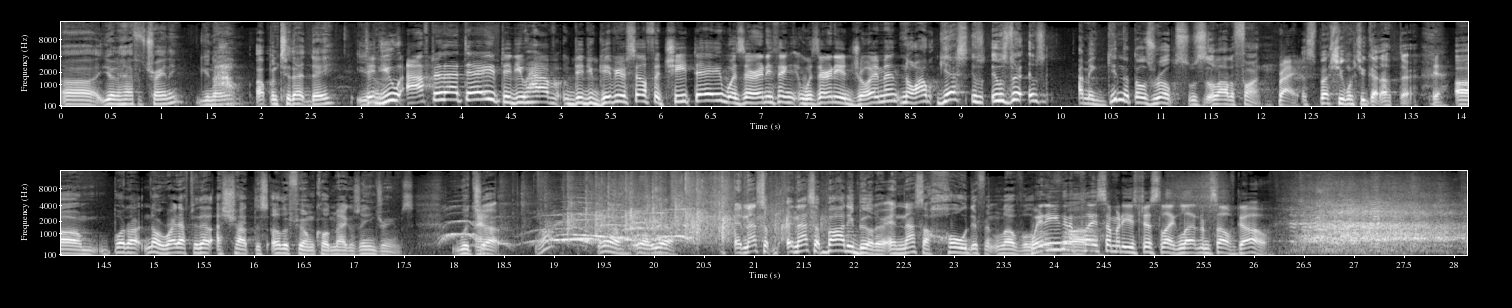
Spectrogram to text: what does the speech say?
uh, year and a half of training. You know, up until that day. Did you after that day? Did you have? Did you give yourself a cheat day? Was there anything? Was there any enjoyment? No, I, yes, it was. It was, very, it was. I mean, getting at those ropes was a lot of fun. Right. Especially once you got up there. Yeah. Um, but uh, no, right after that, I shot this other film called Magazine Dreams, which. Uh, yeah, yeah, yeah. And that's a and that's a bodybuilder, and that's a whole different level. When are you going to uh, play somebody who's just like letting himself go?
